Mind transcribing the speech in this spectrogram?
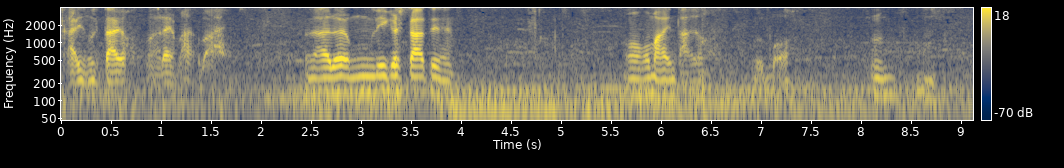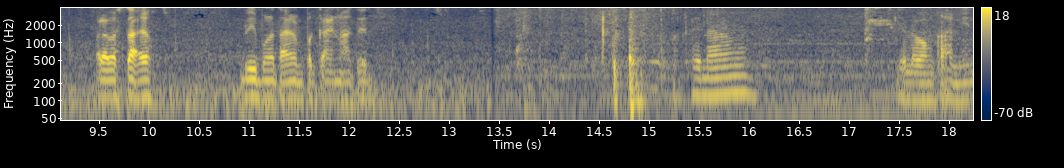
Kain ulit tayo, mga repa, diba? Nanalo yung Lakers natin eh. O, kumain tayo. Diba? Mm. Palabas tayo. Bili muna tayo ng pagkain natin. Okay ng dalawang kanin.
